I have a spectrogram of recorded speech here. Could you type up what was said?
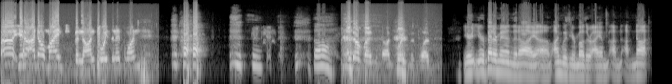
Uh, you know, I don't mind the non-poisonous ones. uh, I don't mind the non-poisonous ones. You're you're a better man than I. Um, I'm with your mother. I am. I'm. I'm not.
